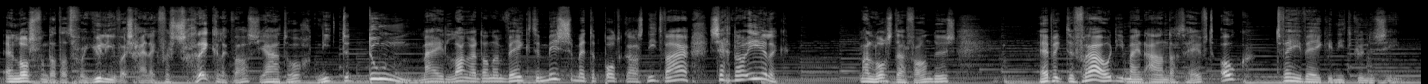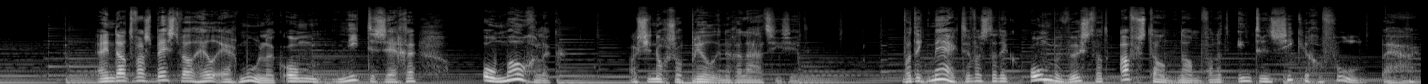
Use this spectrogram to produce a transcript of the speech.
En los van dat dat voor jullie waarschijnlijk verschrikkelijk was, ja toch? Niet te doen mij langer dan een week te missen met de podcast, niet waar? Zeg nou eerlijk. Maar los daarvan dus, heb ik de vrouw die mijn aandacht heeft ook twee weken niet kunnen zien. En dat was best wel heel erg moeilijk, om niet te zeggen onmogelijk, als je nog zo pril in een relatie zit. Wat ik merkte was dat ik onbewust wat afstand nam van het intrinsieke gevoel bij haar.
